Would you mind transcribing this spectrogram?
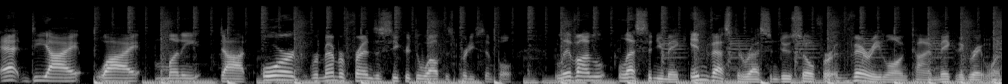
at DIYmoney.org. Remember, friends, the secret to wealth is pretty simple live on less than you make, invest the rest, and do so for a very long time. Make it a great one.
